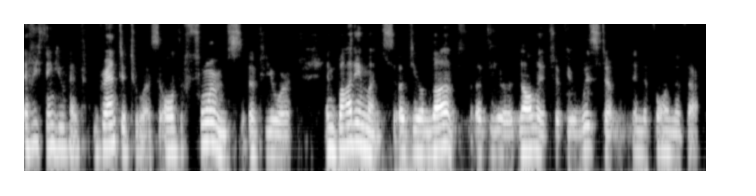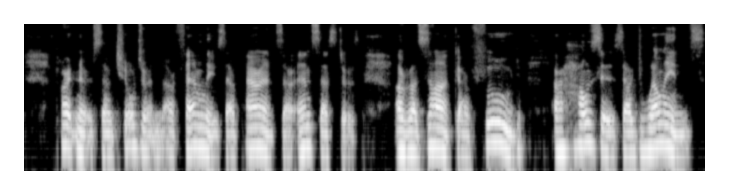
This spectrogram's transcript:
everything you have granted to us, all the forms of your embodiments of your love, of your knowledge, of your wisdom in the form of our partners, our children, our families, our parents, our ancestors, our razak, our food, our houses, our dwellings,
